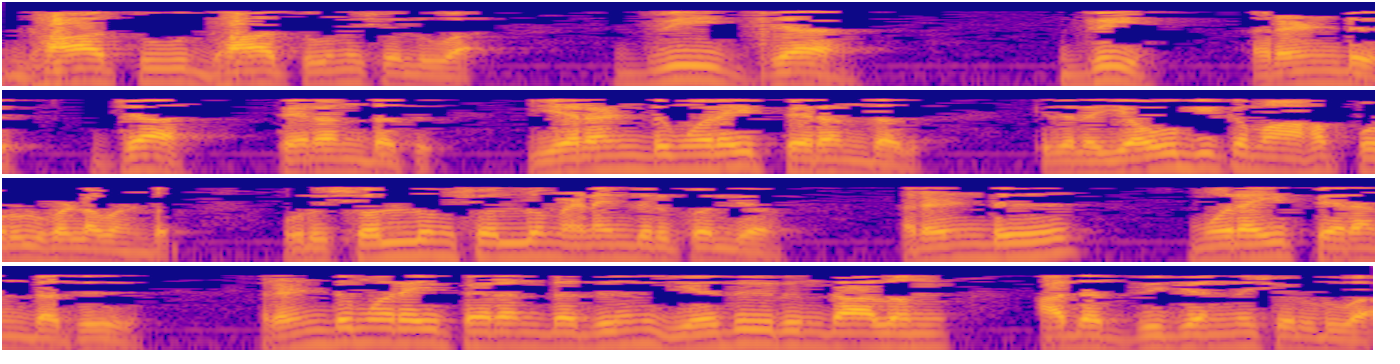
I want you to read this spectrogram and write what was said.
தாத்து தாத்துன்னு சொல்லுவா த்விஜ த்வி ரெண்டு ஜ பிறந்தது இரண்டு முறை பிறந்தது. இதுல யௌகிகமாக பொருள் கொள்ள வேண்டும். ஒரு சொல்லும் சொல்லும் இணைந்திருக்கும் இல்லையோ? ரெண்டு முறை பிறந்தது. ரெண்டு முறை பிறந்ததுன்னு எது இருந்தாலும் அத த்விஜன்னு சொல்லுவா.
